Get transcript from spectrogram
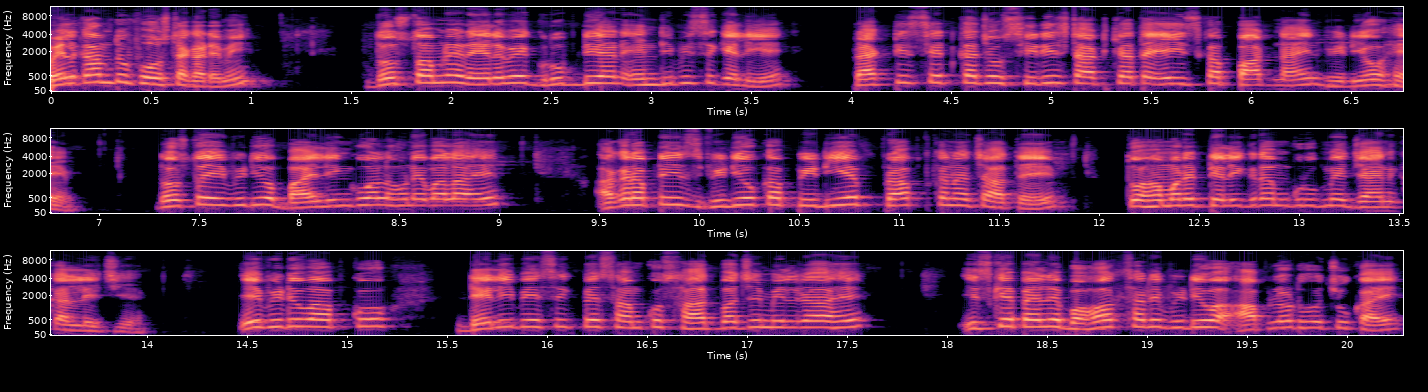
वेलकम टू फोस्ट एकेडमी दोस्तों, हमने railway group D and NTPC के लिए प्रैक्टिस सेट का जो सीरीज़ स्टार्ट किया था, ये इसका पार्ट नाइन वीडियो है। दोस्तों, ये वीडियो बाइलिंगुअल होने वाला है। अगर आपने इस वीडियो का पीडीएफ प्राप्त करना चाहते हैं तो हमारे टेलीग्राम ग्रुप में ज्वाइन कर लीजिए। ये वीडियो आपको डेली बेसिक पे शाम को सात बजे मिल रहा है। इसके पहले बहुत सारे वीडियो अपलोड हो चुका है,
